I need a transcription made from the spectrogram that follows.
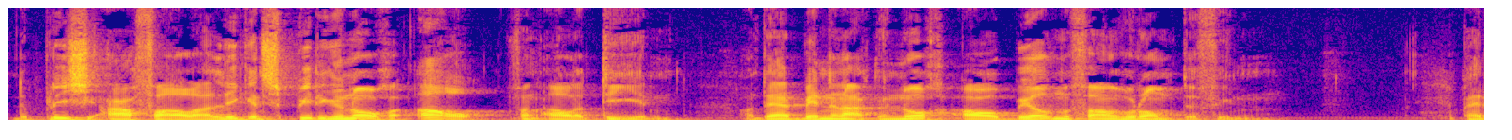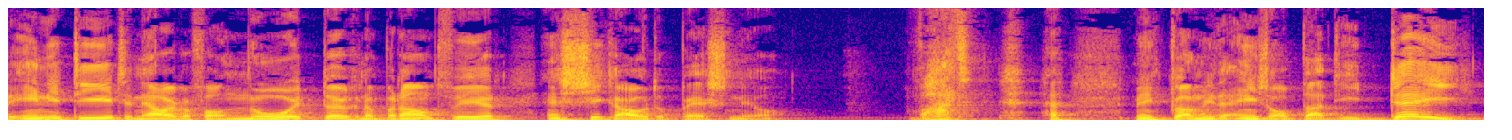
de politieaanvallen liggen spiedig genoeg al van alle tieren. Want daar binnen nog oude beelden van waarom te vinden. Maar tijd in elk geval nooit tegen de brandweer en ziekenautopersoneel. Wat? Men kwam niet eens op dat idee.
